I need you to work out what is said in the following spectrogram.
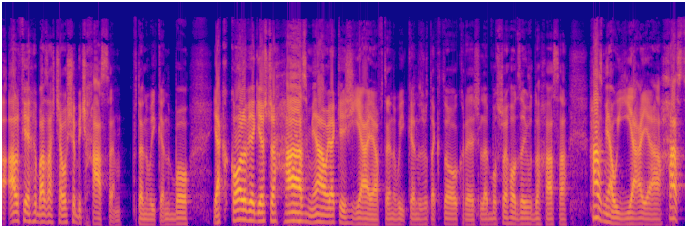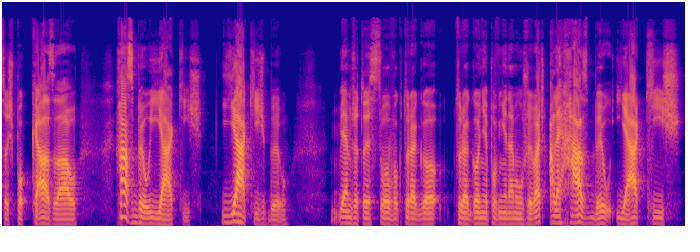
Alfie chyba zachciało się być hasem w ten weekend, bo jakkolwiek jeszcze has miał jakieś jaja w ten weekend, że tak to określę, bo przechodzę już do hasa. Has miał jaja, has coś pokazał. Has był jakiś. Jakiś był. Wiem, że to jest słowo, którego, którego nie powinienem używać, ale has był jakiś.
